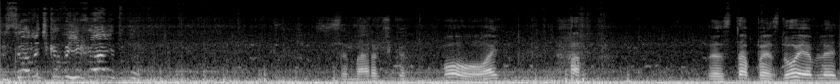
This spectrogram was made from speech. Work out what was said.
Шестерочка виїхає тут! Семерочка. Ой. Ха. Та пиздує, блядь.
